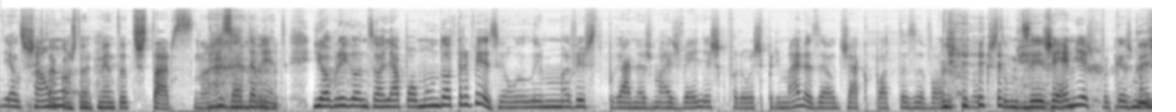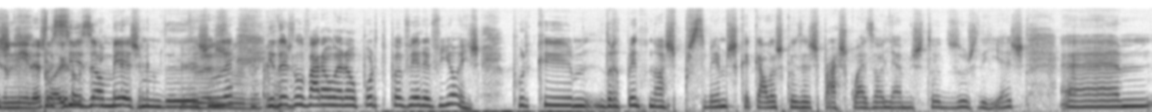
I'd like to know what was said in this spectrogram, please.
Eles são. Está constantemente a testar-se, não é? Exatamente. E obrigam-nos a olhar para o mundo outra vez. Eu lembro uma vez de pegar nas mais velhas, que foram as primeiras, é o jackpot das avós, como eu costumo dizer, gêmeas, porque as mães precisam mesmo de, de ajuda, ajuda, e de as levar ao aeroporto para ver aviões, porque de repente nós percebemos que aquelas coisas para as quais olhamos todos os dias, hum,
